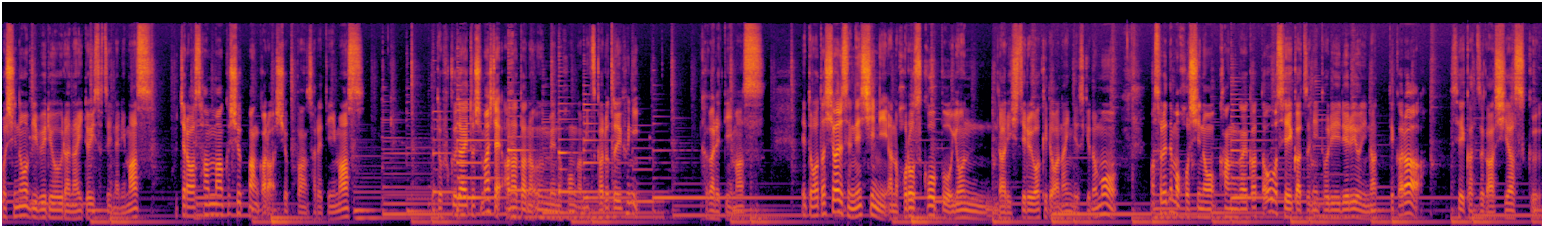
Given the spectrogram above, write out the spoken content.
星のビブリオ占いという一冊になります。こちらはサンマーク出版から出版されています。えっと、副題としまして、あなたの運命の本が見つかるというふうに書かれています。えっと、私はですね、熱心にあのホロスコープを読んだりしてるわけではないんですけども、まあ、それでも星の考え方を生活に取り入れるようになってから、生活がしやすく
